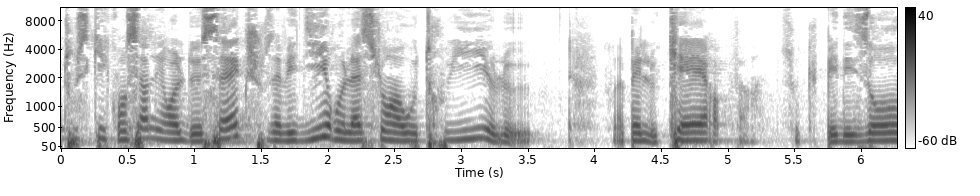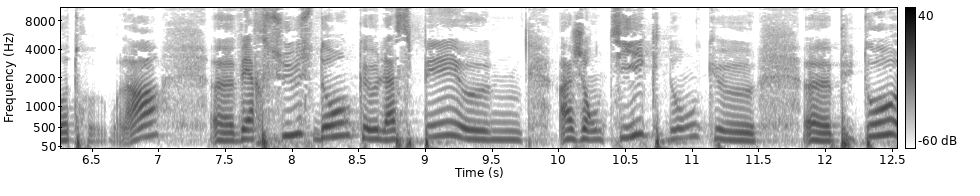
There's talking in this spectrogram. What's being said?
tout ce qui concerne les rôles de sexe. Je vous avais dit relation à autrui, le qu'on appelle le care, enfin s'occuper des autres, voilà, euh, versus donc euh, l'aspect euh, agentique, donc plutôt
